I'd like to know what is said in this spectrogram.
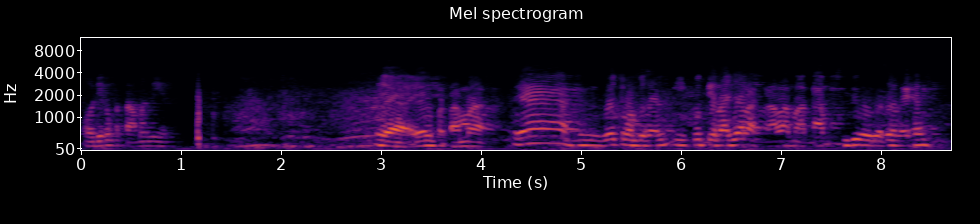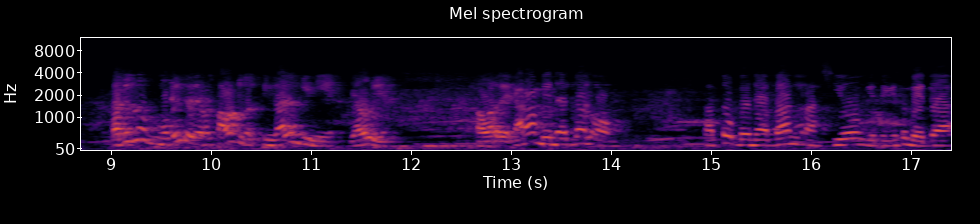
oh dia kan pertama nih ya. Ya, yang pertama. Ya, gue cuma bisa ngikutin aja lah, kalah sama kamu juga biasanya kan. Tapi lu mobil dari horsepower juga ketinggalan gini ya, jauh ya. Powernya. Karena beda ban om. Satu beda ban, rasio gitu-gitu beda.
